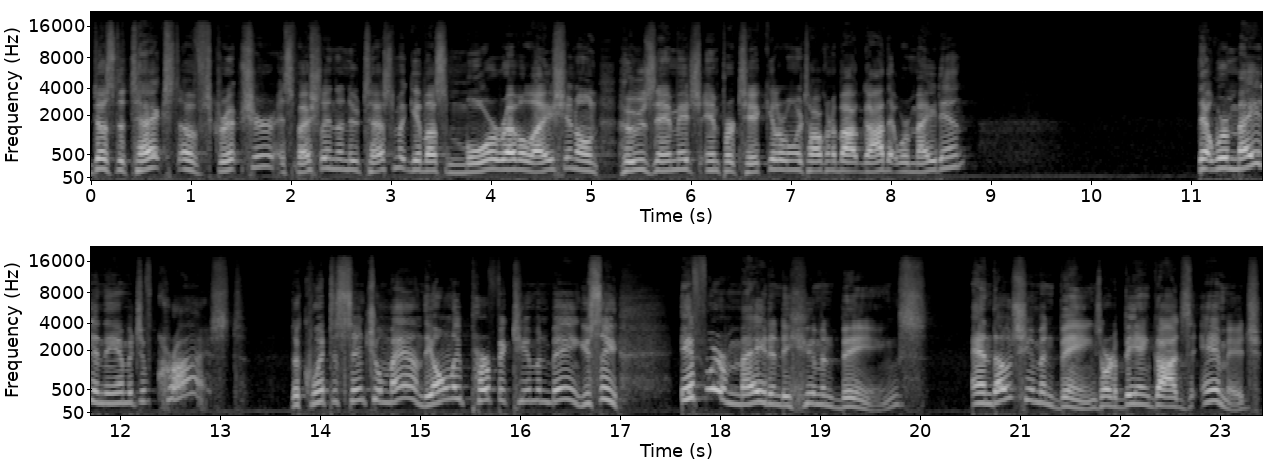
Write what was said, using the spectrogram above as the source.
does the text of Scripture, especially in the New Testament, give us more revelation on whose image in particular when we're talking about God that we're made in? That we're made in the image of Christ, the quintessential man, the only perfect human being. You see, if we're made into human beings, and those human beings are to be in God's image,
